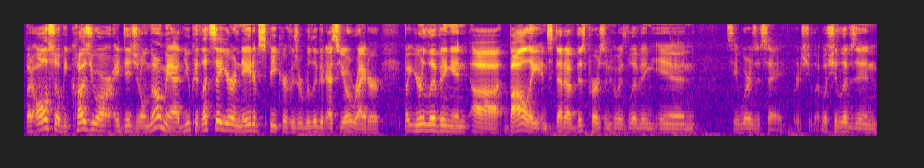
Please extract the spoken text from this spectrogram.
But also because you are a digital nomad, you could let's say you're a native speaker who's a really good SEO writer, but you're living in uh, Bali instead of this person who is living in. see, where does it say? Where does she live? Well, she lives in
